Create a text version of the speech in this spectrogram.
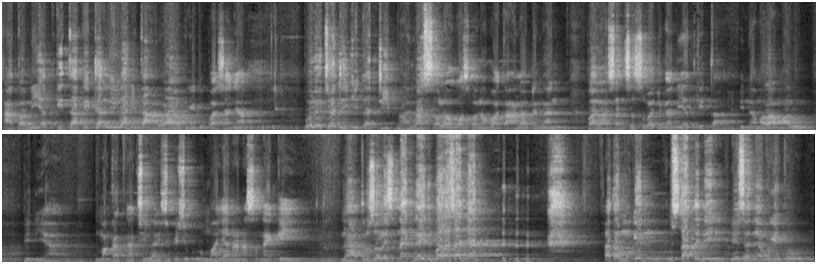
atau niat kita tidak lillahi taala begitu bahasanya boleh jadi kita dibalas oleh Allah Subhanahu wa taala dengan balasan sesuai dengan niat kita. Innamal amalu binniyat. Mangkat ngaji lah isuk-isuk lumayan anak seneki. Nah, terus oleh snack, nah itu balasannya. Atau mungkin Ustadz ini biasanya begitu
